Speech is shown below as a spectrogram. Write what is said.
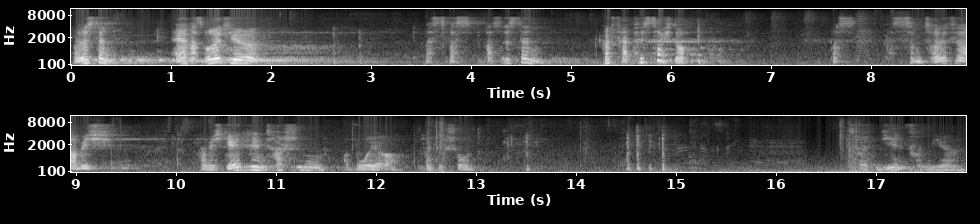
Was ist denn? Hä, was wollt ihr? Was, was, was ist denn? Gott, verpisst euch doch! Was, was zum Teufel habe ich... Habe ich Geld in den Taschen? Obwohl, ja, eigentlich schon. Was wollten die denn von mir?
